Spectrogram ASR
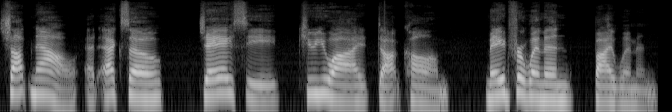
Shop now at exojacqui.com. Made for women by women.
